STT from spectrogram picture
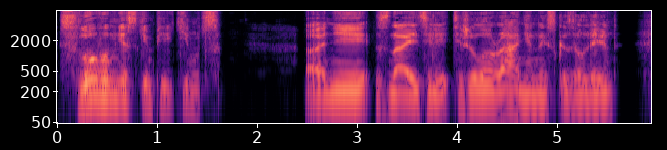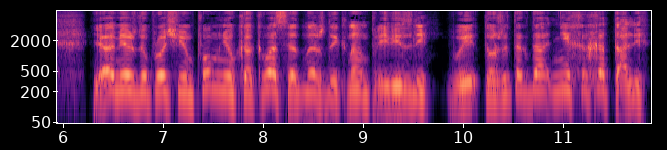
Словом не с кем перекинуться. — Они, знаете ли, тяжело ранены, — сказал Левин. Я, между прочим, помню, как вас однажды к нам привезли. Вы тоже тогда не хохотали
